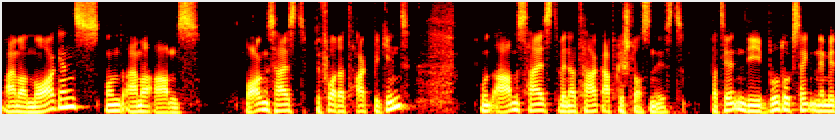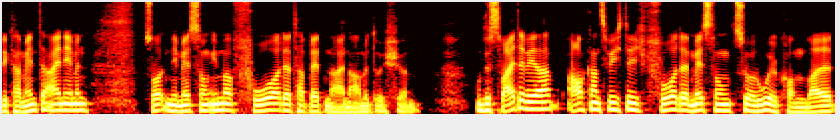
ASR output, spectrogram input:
Einmal morgens und einmal abends. Morgens heißt, bevor der Tag beginnt. Und abends heißt, wenn der Tag abgeschlossen ist. Patienten, die blutdrucksenkende Medikamente einnehmen, sollten die Messung immer vor der Tabletteneinnahme durchführen. Und das Zweite wäre auch ganz wichtig, vor der Messung zur Ruhe kommen, weil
